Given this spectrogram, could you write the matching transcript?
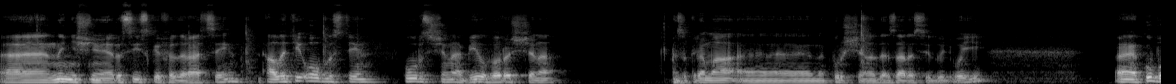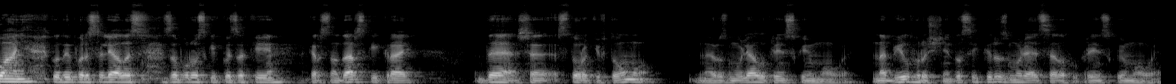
е, нинішньої Російської Федерації. Але ті області, Курщина, Білгородщина, зокрема, е, на Курщина, де зараз ідуть бої, е, Кубань, куди переселялись запорозькі козаки, Краснодарський край, де ще 100 років тому е, розмовляли українською мовою. На Білгородщині до сих пір розмовляють в селах українською мовою.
